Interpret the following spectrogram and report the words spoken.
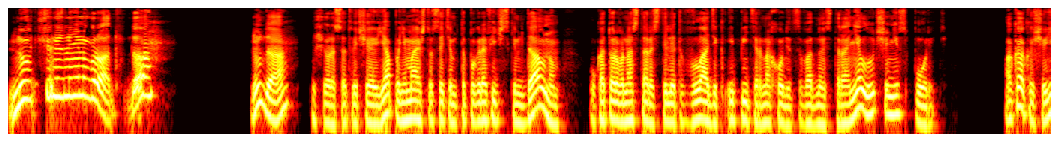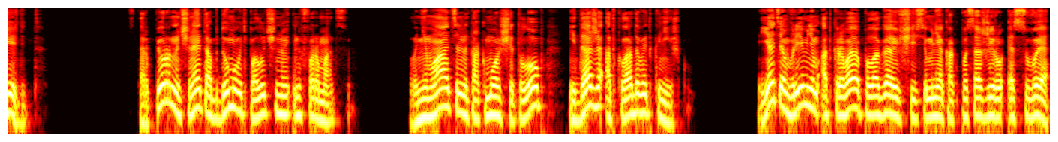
«Ну, через Ленинград, да?» «Ну да», — еще раз отвечаю я, понимая, что с этим топографическим дауном, у которого на старости лет Владик и Питер находятся в одной стороне, лучше не спорить. «А как еще ездить-то?» Старпер начинает обдумывать полученную информацию. Внимательно так морщит лоб и даже откладывает книжку. Я тем временем открываю полагающийся мне как пассажиру СВ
